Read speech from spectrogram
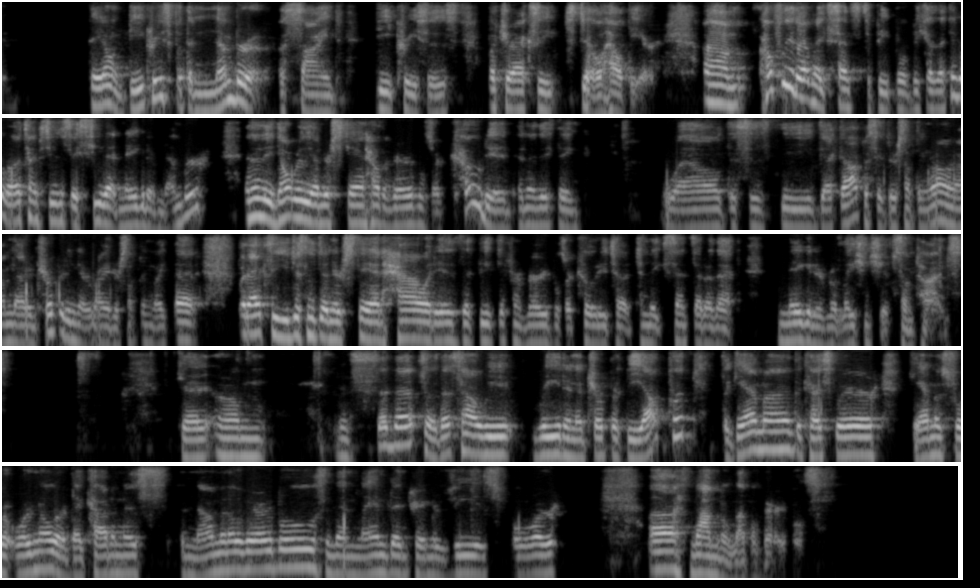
they don't decrease, but the number assigned decreases, but you're actually still healthier. Um, hopefully that makes sense to people because I think a lot of times students, they see that negative number and then they don't really understand how the variables are coded and then they think, well, this is the exact opposite. There's something wrong. I'm not interpreting it right or something like that. But actually, you just need to understand how it is that these different variables are coded to, to make sense out of that negative relationship sometimes. Okay, um, said that, so that's how we read and interpret the output, the gamma, the chi-square, gammas for ordinal or dichotomous nominal variables, and then lambda and Cramer's V is for uh, nominal level variables.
